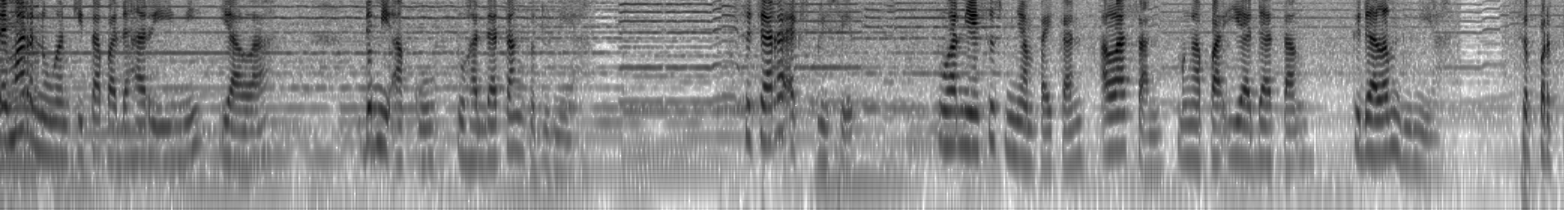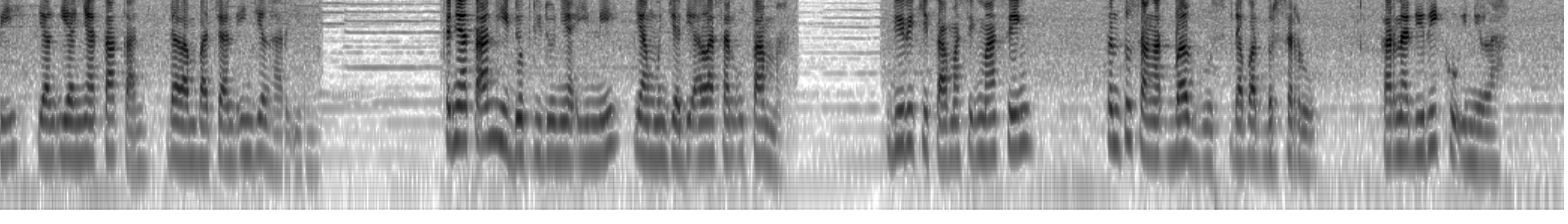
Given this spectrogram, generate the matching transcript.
Tema renungan kita pada hari ini ialah Demi aku, Tuhan datang ke dunia. Secara eksplisit, Tuhan Yesus menyampaikan alasan mengapa Ia datang ke dalam dunia, seperti yang Ia nyatakan dalam bacaan Injil hari ini. Kenyataan hidup di dunia ini yang menjadi alasan utama. Diri kita masing-masing tentu sangat bagus dapat berseru, karena diriku inilah,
